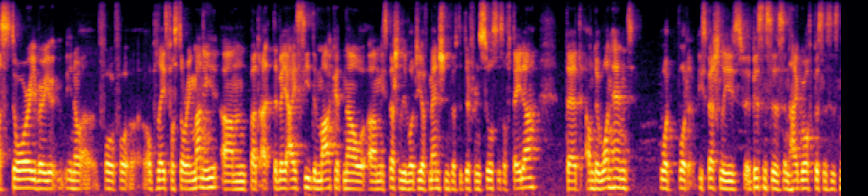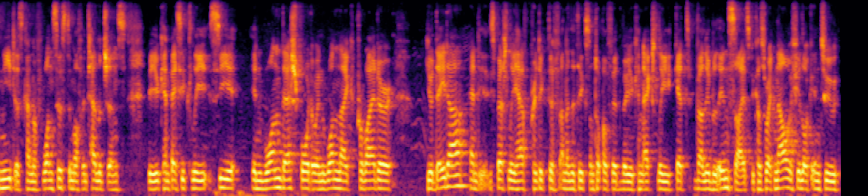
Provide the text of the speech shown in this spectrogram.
a story where you you know for for a place for storing money. Um, but uh, the way I see the market now, um, especially what you have mentioned with the different sources of data, that on the one hand what what especially businesses and high growth businesses need is kind of one system of intelligence where you can basically see in one dashboard or in one like provider your data and especially have predictive analytics on top of it where you can actually get valuable insights. Because right now if you log into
